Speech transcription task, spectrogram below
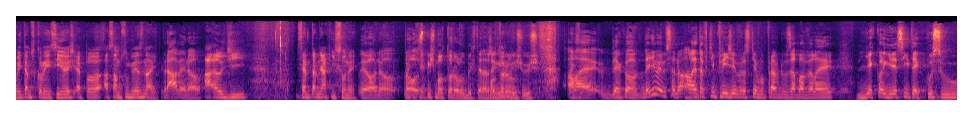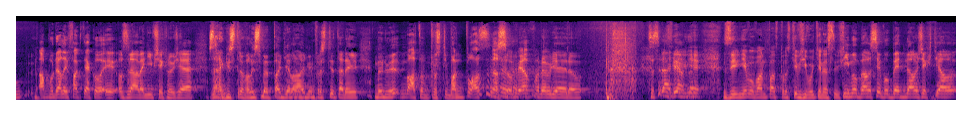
oni tam skoro nic jiného než Apple a Samsung neznají. právě no. A LG, jsem tam nějaký Sony. Jo, no, no Takže- spíš Motorola bych teda řekl, Motorola. když už. Ale jako, nedivím se, no, ale je to vtipný, že prostě opravdu zabavili několik desítek kusů a podali fakt jako i oznámení všechno, že zaregistrovali jsme padělání, prostě tady jmenuje, má to prostě OnePlus na sobě a podobně, no. Co se dá dělat? zjevně o OnePlus prostě v životě neslyšel. T-Mobile si objednal, že chtěl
